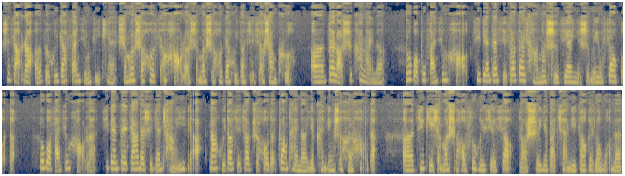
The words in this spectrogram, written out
是想让儿子回家反省几天，什么时候想好了，什么时候再回到学校上课。呃，在老师看来呢，如果不反省好，即便在学校再长的时间也是没有效果的。如果反省好了，即便在家的时间长一点儿，那回到学校之后的状态呢，也肯定是很好的。呃，具体什么时候送回学校，老师也把权利交给了我们。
